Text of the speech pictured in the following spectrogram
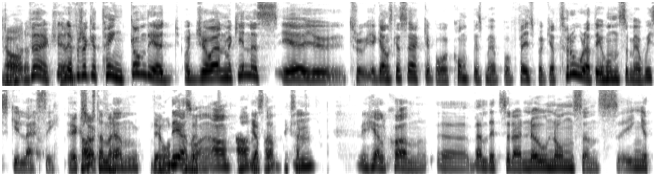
ja. Det. Verkligen. Ja. Jag försöker tänka om det. Och Joanne McInnes är ju, tror, är ganska säker på, kompis med på Facebook. Jag tror att det är hon som är Whiskey Lassie. Ja, Exakt. stämmer. Den, Det är hon. det är så, Stämmer. ja. Ja, Japp. ja, exakt. Mm. Det är helt skön. Eh, väldigt sådär no nonsense. Inget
